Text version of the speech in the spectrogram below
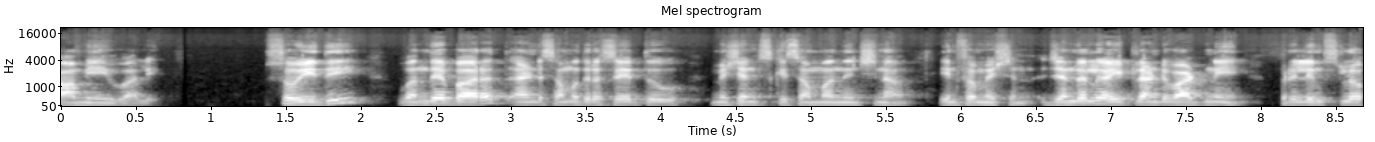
హామీ ఇవ్వాలి. సో ఇది వందే భారత్ అండ్ సముద్ర సేతు మిషన్స్కి సంబంధించిన ఇన్ఫర్మేషన్ జనరల్గా ఇట్లాంటి వాటిని ప్రిలిమ్స్లో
